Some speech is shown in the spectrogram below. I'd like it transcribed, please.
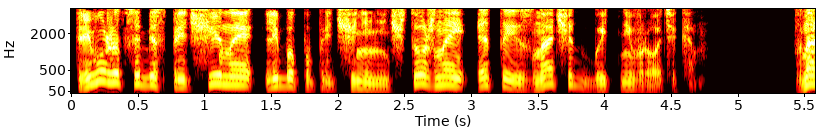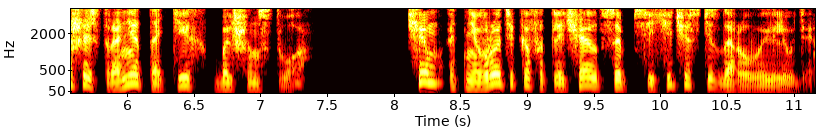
Тревожиться без причины, либо по причине ничтожной, это и значит быть невротиком. В нашей стране таких большинство. Чем от невротиков отличаются психически здоровые люди?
